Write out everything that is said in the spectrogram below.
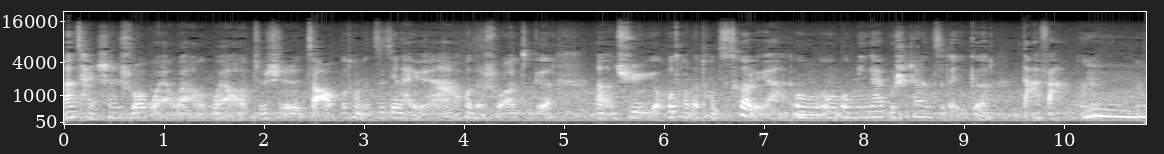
而产生说我要我要我要就是找不同的资金来源啊，或者说这个呃去有不同的投资策略啊。我我我们应该不是这样子的一个打法。嗯嗯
